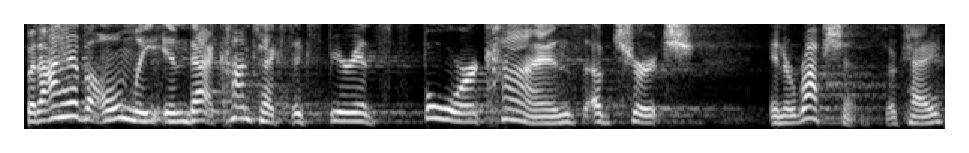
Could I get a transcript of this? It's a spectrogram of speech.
But I have only, in that context, experienced four kinds of church interruptions, okay?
